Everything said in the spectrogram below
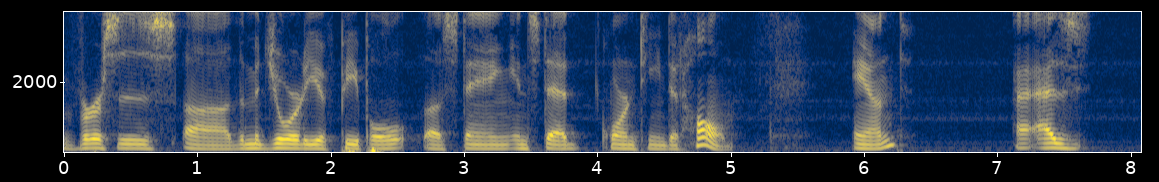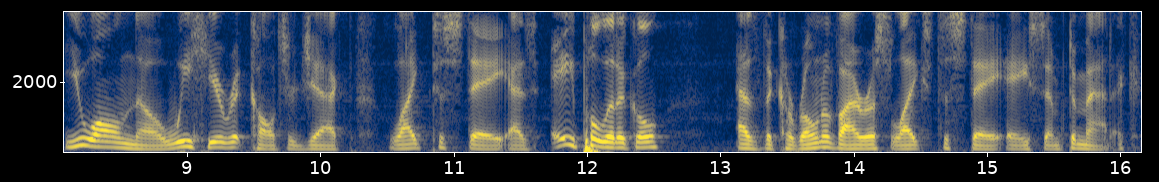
versus uh, the majority of people uh, staying instead quarantined at home. And as you all know, we here at Culture Jacked like to stay as apolitical as the coronavirus likes to stay asymptomatic.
